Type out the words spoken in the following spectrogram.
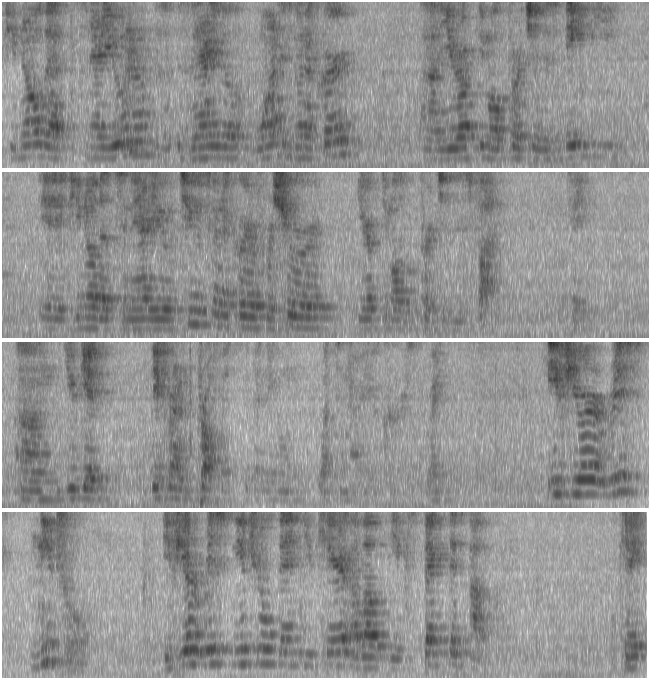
If you know that scenario uno, scenario one is going to occur, uh, your optimal purchase is 80. If you know that scenario two is going to occur for sure, your optimal purchase is five. Okay, um, you get different profits depending on what scenario occurs, right? If you're risk neutral, if you're risk neutral, then you care about the expected outcome. Okay,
